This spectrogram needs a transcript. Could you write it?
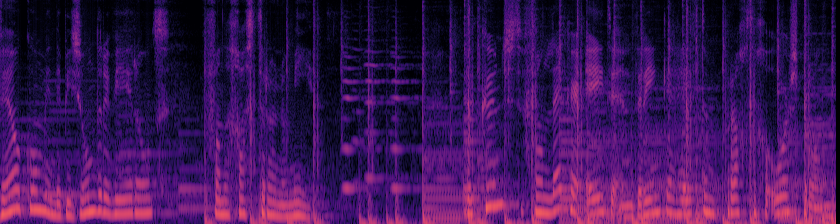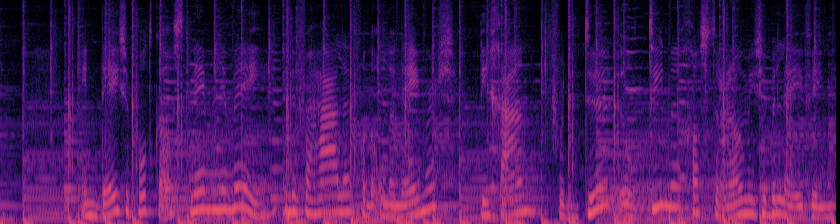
Welkom in de bijzondere wereld van de gastronomie. De kunst van lekker eten en drinken heeft een prachtige oorsprong. In deze podcast nemen we je mee in de verhalen van de ondernemers die gaan voor de ultieme gastronomische beleving.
